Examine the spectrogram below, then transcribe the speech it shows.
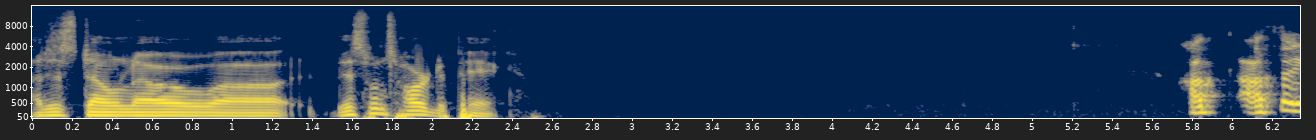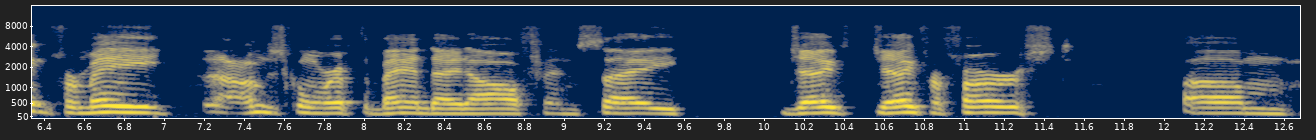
I just don't know. Uh, this one's hard to pick. I, I think for me, I'm just going to rip the band-aid off and say Jay Jay for first. Um,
